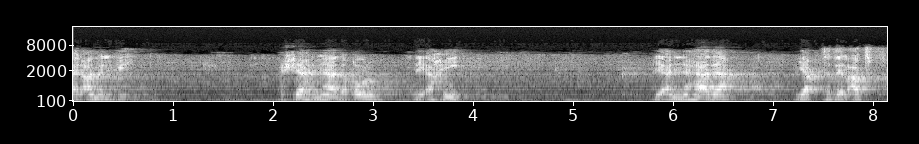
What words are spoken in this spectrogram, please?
العمل به. الشاهد من هذا قوله لأخيه لأن هذا يقتضي العطف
